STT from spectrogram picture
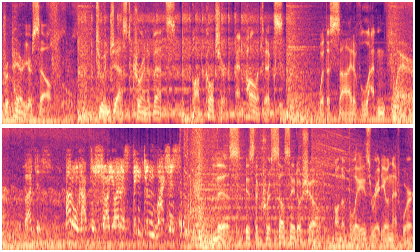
Prepare yourself to ingest current events, pop culture, and politics with a side of Latin flair. Badges? I don't have to show you any stinking badges. This is The Chris Salcedo Show on the Blaze Radio Network.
